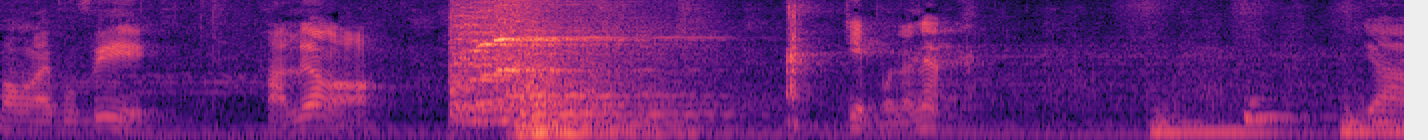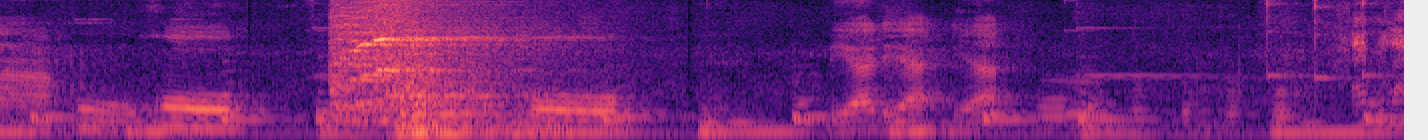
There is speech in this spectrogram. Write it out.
มองอะไรฟูฟี่ หาเรื่องเหรอ เจ็บหมดแล้วเนี่ยยาหูโค โคเดี๋ยวเดี๋ยวเดี๋ยวยายเป็นไร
